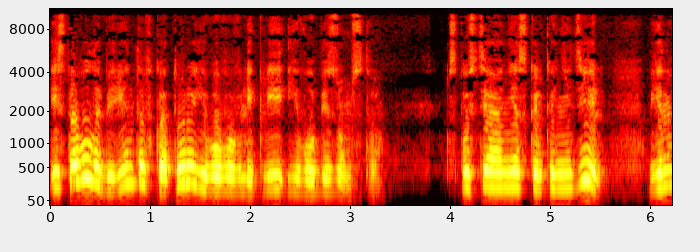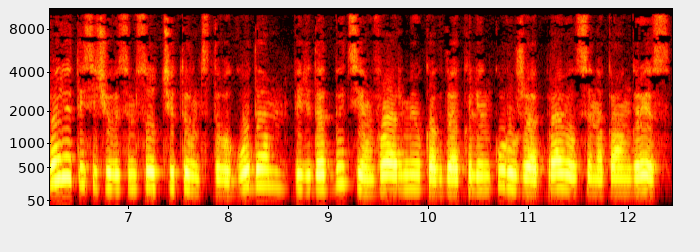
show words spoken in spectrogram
из того лабиринта, в который его вовлекли его безумство. Спустя несколько недель, в январе 1814 года, перед отбытием в армию, когда Калинкур уже отправился на конгресс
